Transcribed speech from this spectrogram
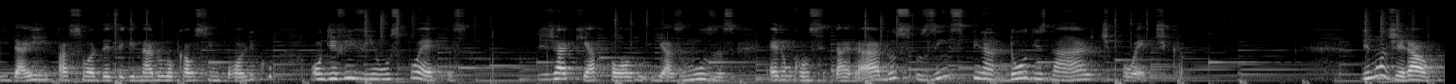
e daí passou a designar o local simbólico onde viviam os poetas, já que Apolo e as Musas eram considerados os inspiradores da arte poética. De modo geral,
